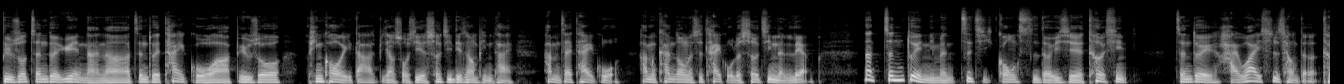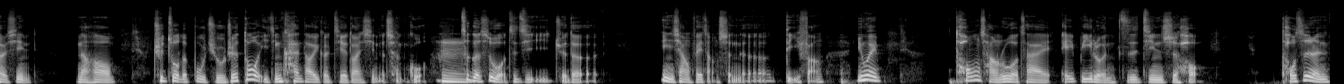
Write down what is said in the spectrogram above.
比如说针对越南啊，针对泰国啊，比如说 Pinkoi 大家比较熟悉的设计电商平台，他们在泰国，他们看中的是泰国的设计能量。那针对你们自己公司的一些特性，针对海外市场的特性。然后去做的布局，我觉得都已经看到一个阶段性的成果。嗯，这个是我自己觉得印象非常深的地方。因为通常如果在 A、B 轮资金之后，投资人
